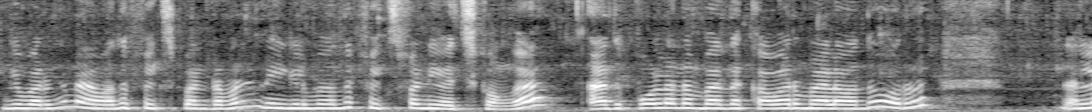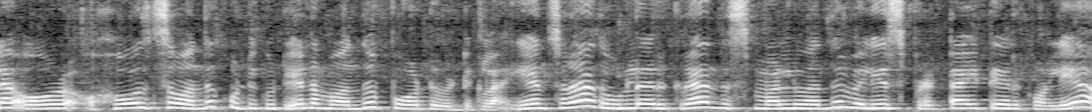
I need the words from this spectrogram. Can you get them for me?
இங்கே பாருங்கள் நான் வந்து ஃபிக்ஸ் பண்ணுற மாதிரி நீங்களுமே வந்து ஃபிக்ஸ் பண்ணி வச்சுக்கோங்க. அது போல் நம்ம அந்த கவர் மேலே வந்து ஒரு நல்லா ஹோல்ஸை வந்து குட்டி குட்டியாக நம்ம வந்து போட்டு விட்டுக்கலாம். ஏன்னு சொன்னால் அது உள்ளே இருக்கிற அந்த ஸ்மெல் வந்து வெளியே ஸ்ப்ரெட் ஆகிட்டே இருக்கும் இல்லையா?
